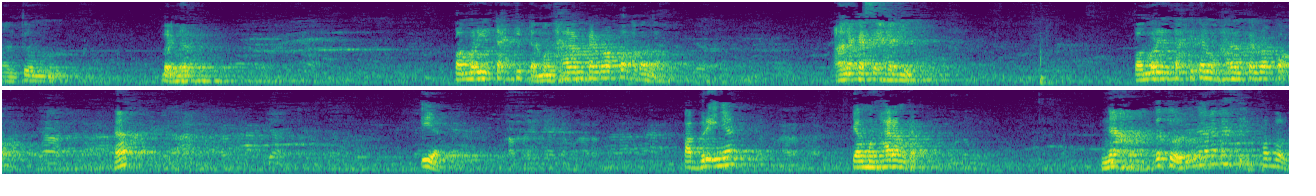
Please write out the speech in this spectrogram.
Antum benar? Pemerintah kita mengharamkan rokok apa enggak? Anak kasih hadiah. Pemerintah kita mengharamkan rokok. Hah? Iya. Pabriknya yang mengharamkan. Nah, betul. Benar kasih. Fadol.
